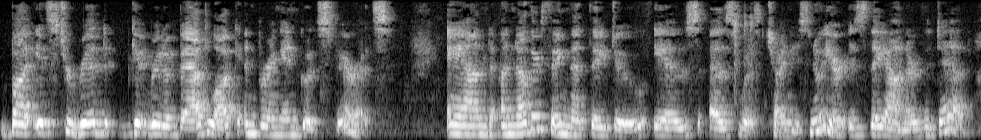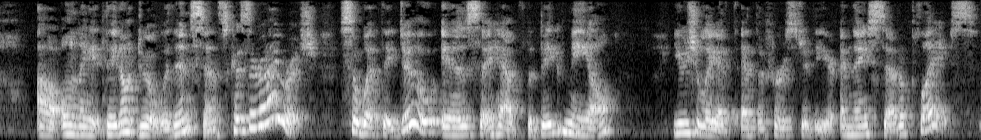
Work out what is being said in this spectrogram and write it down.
but it's to rid get rid of bad luck and bring in good spirits. And another thing that they do is, as with Chinese New Year, is they honor the dead. Uh, only they don't do it with incense because they're Irish. So what they do is they have the big meal, usually at, at the first of the year, and they set a place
